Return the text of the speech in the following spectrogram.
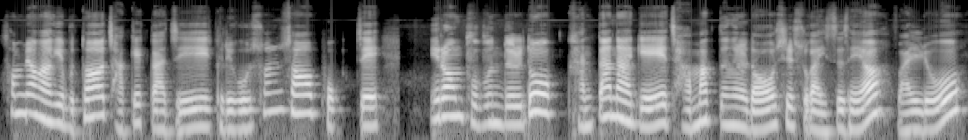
선명하게부터 작게까지 그리고 순서, 복제 이런 부분들도 간단하게 자막 등을 넣으실 수가 있으세요. 완료.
